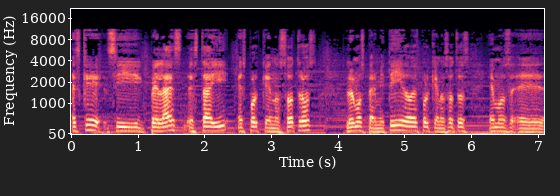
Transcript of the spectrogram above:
es que si Peláez está ahí es porque nosotros lo hemos permitido, es porque nosotros hemos eh,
